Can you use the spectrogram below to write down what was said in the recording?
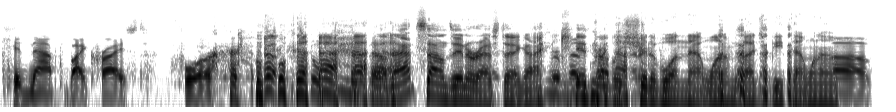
Kidnapped by Christ for. Now that sounds interesting. I kid- Probably should have won that one. I'm glad you beat that one out.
